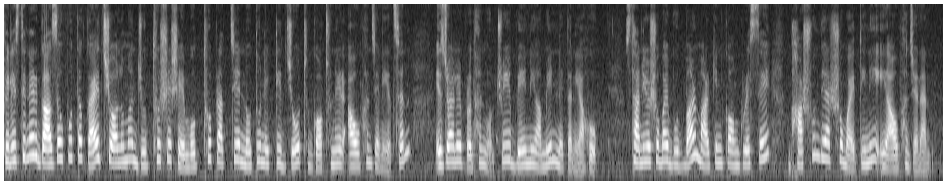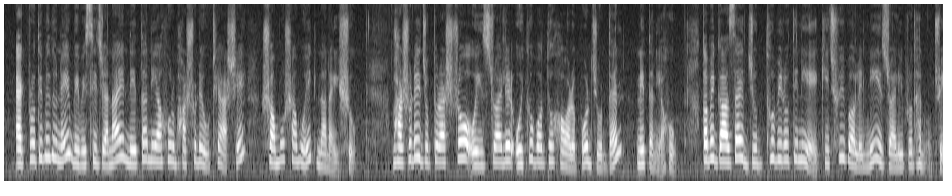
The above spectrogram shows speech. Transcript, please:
ফিলিস্তিনের গাজা উপত্যকায় চলমান যুদ্ধ শেষে মধ্যপ্রাচ্যে নতুন একটি জোট গঠনের আহ্বান জানিয়েছেন ইসরায়েলের প্রধানমন্ত্রী বেনিয়ামিন নেতানিয়াহু। স্থানীয় সভায় বুধবার মার্কিন কংগ্রেসে ভাষণ দেওয়ার সময় তিনি এই আহ্বান জানান। এক প্রতিবেদনে বিবিসি জানায়, নেতানিয়াহুর ভাষণে উঠে আসে সমসাময়িক নানা ইস্যু। ভাষণে যুক্তরাষ্ট্র ও ইসরায়েলের ঐক্যবদ্ধ হওয়ার ওপর জোর দেন নেতানিয়াহু। তবে গাজায় যুদ্ধবিরতি নিয়ে কিছুই বলেননি ইসরায়েলি প্রধানমন্ত্রী।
